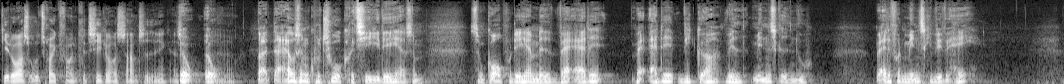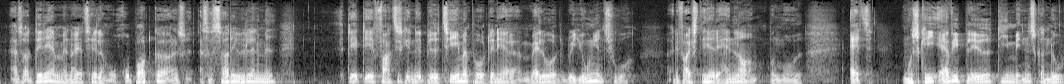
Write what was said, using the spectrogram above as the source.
giver du også udtryk for en kritik også samtidig. Ikke? Altså, Jo, jo. Der, der er jo sådan en kulturkritik i det her, som, som går på det her med, hvad er, det, hvad er det, vi gør ved mennesket nu? Hvad er det for et menneske, vi vil have? Altså det der med, når jeg taler om robotgørelse, altså så er det jo et eller andet med, det, det er faktisk blevet et tema på den her Malurt Reunion Tour, og det er faktisk det her, det handler om på en måde, at måske er vi blevet de mennesker nu,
